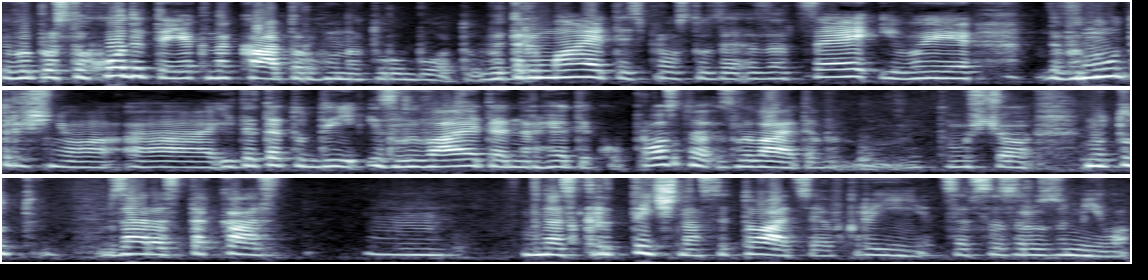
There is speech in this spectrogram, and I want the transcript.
І ви просто ходите як на каторгу на ту роботу. Ви тримаєтесь просто за, за це, і ви внутрішньо е, йдете туди і зливаєте енергетику. Просто зливаєте, тому що ну тут зараз така. В нас критична ситуація в країні, це все зрозуміло.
